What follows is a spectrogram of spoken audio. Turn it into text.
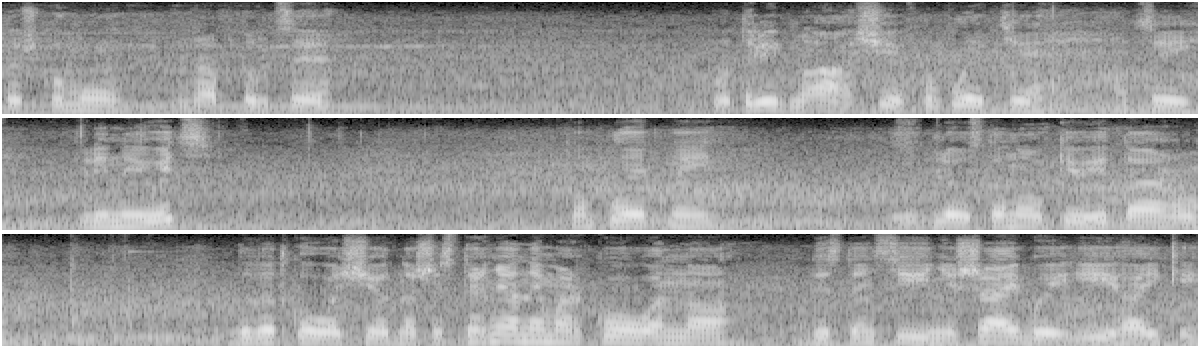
Тож кому раптом це потрібно. А, ще в комплекті оцей лінивець комплектний для установки в гітару. Додатково ще одна шестерня не маркована, дистанційні шайби і гайки.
